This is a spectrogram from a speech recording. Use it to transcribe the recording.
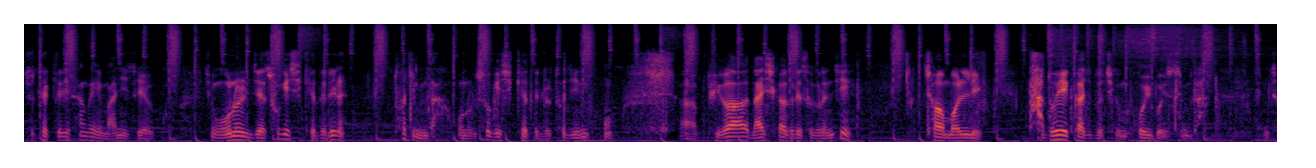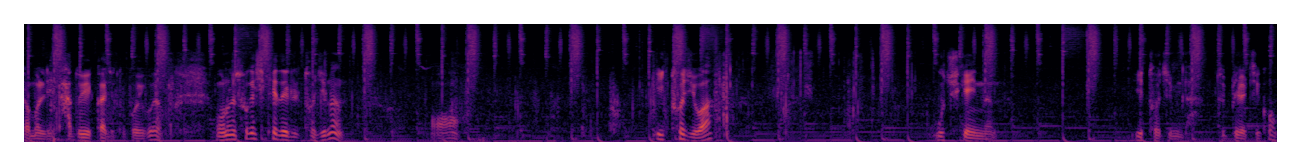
주택들이 상당히 많이 되어 있고 지금 오늘 이제 소개시켜드릴 토지입니다. 오늘 소개시켜드릴 토지는 아, 비가 날씨가 그래서 그런지 저 멀리 다도해까지도 지금 보이고 있습니다. 지금 저 멀리 다도해까지도 보이고요. 오늘 소개시켜드릴 토지는 어, 이 토지와 우측에 있는 이 토지입니다. 두 필지고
